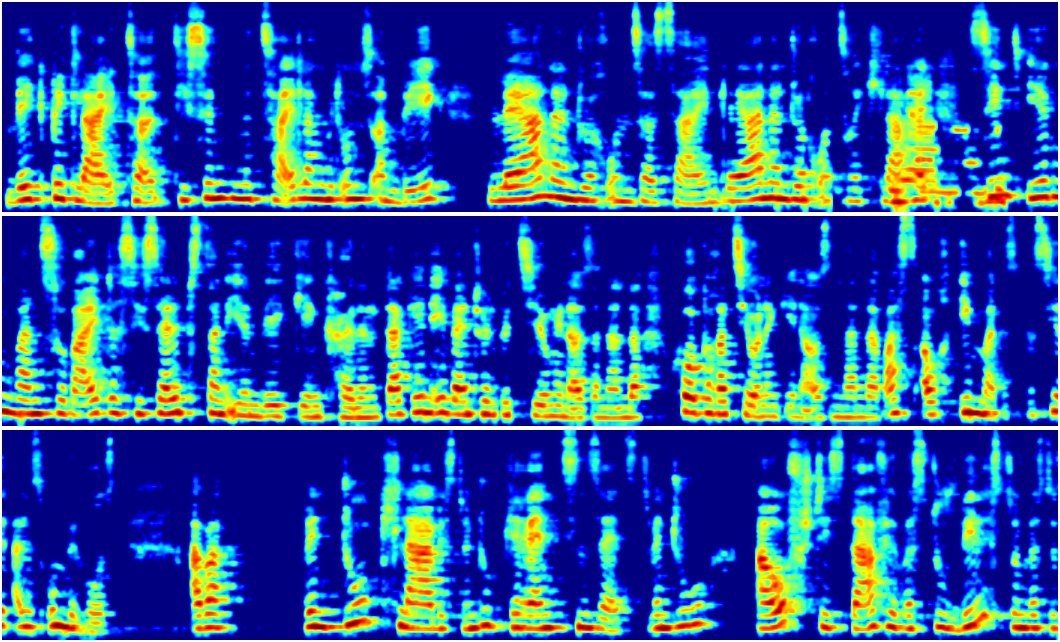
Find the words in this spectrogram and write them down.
Wegbegleiter, die sind eine Zeit lang mit uns am Weg, lernen durch unser Sein, lernen durch unsere Klarheit, ja. sind irgendwann so weit, dass sie selbst dann ihren Weg gehen können. Da gehen eventuell Beziehungen auseinander, Kooperationen gehen auseinander, was auch immer. Das passiert alles unbewusst. Aber wenn du klar bist, wenn du Grenzen setzt, wenn du aufstehst dafür, was du willst und was du,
